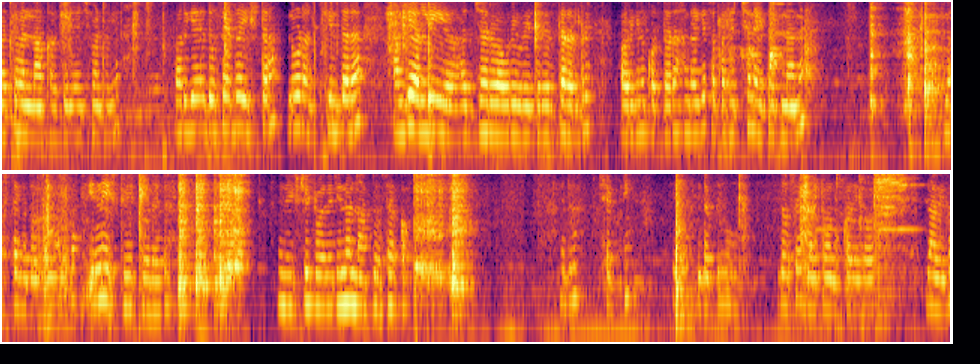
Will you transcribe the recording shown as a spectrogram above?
ಮತ್ತು ಒಂದು ನಾಲ್ಕು ಹಾಕಿದ್ವಿ ಯಜಮಾನ್ರಿಗೆ. ಅವ್ರಿಗೆ ದೋಸೆ ಅಂದರೆ ಇಷ್ಟ. ನೋಡೋಣ, ತಿಂತಾರೆ. ಹಂಗೆ ಅಲ್ಲಿ ಅಜ್ಜರು, ಅವ್ರು ಇವ್ರು ಇದ್ರು ಇರ್ತಾರಲ್ರಿ, ಅವ್ರಿಗೇನು ಕೊಡ್ತಾರೆ. ಹಾಗಾಗಿ ಸ್ವಲ್ಪ ಹೆಚ್ಚಿನ ಇಟ್ಟಿದ್ದು ನಾನು. ಮಸ್ತಾಗಿ ದೋಸೆ ಮಾತ್ರ ಇನ್ನೂ ಇಷ್ಟು ಹಿಟ್ಟು ರೀ ಇನ್ನು ಇಷ್ಟು ಹಿಟ್ಟು ಓದೈತೆ ಇನ್ನೊಂದು ನಾಲ್ಕು ದೋಸೆ ಹಾಕೋ. ಇದು ಚಟ್ನಿ ಇದು ಡಬ್ಬಿ ದೋಸೆ ಬಂದು ತೊಗೊಂಡು ಹೋಗ್ತಾರೆ ಈಗ. ನಾವೀಗ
